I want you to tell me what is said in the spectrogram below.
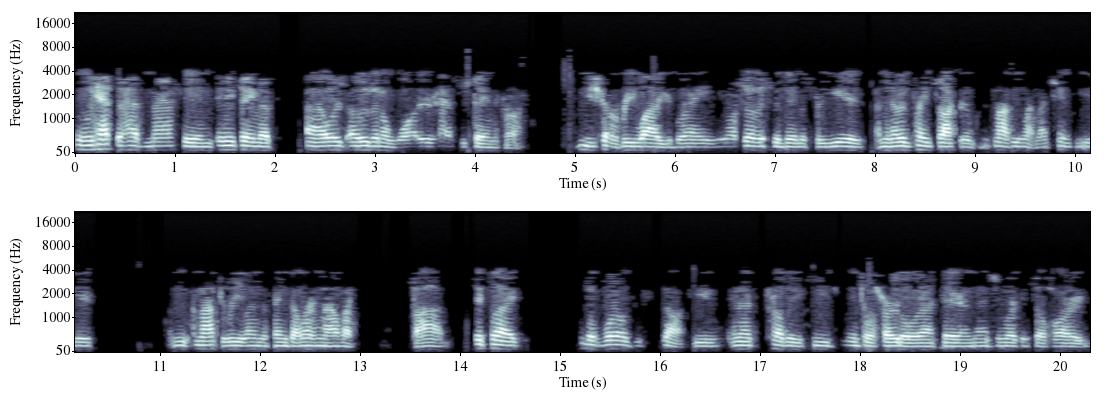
and we have to have masks and anything that's ours other than a water has to stay in the car. You just got to rewire your brain. You know, some of been doing this for years. I mean, I've been playing soccer. It's not even like my 10th year. I'm, I'm have to relearn the things I learned when I was like five. It's like the world just stops you, and that's probably a huge mental hurdle right there. Imagine working so hard,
